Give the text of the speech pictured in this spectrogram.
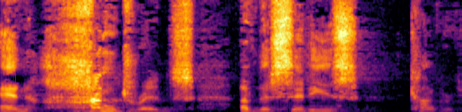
and hundreds of the city's congregants.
